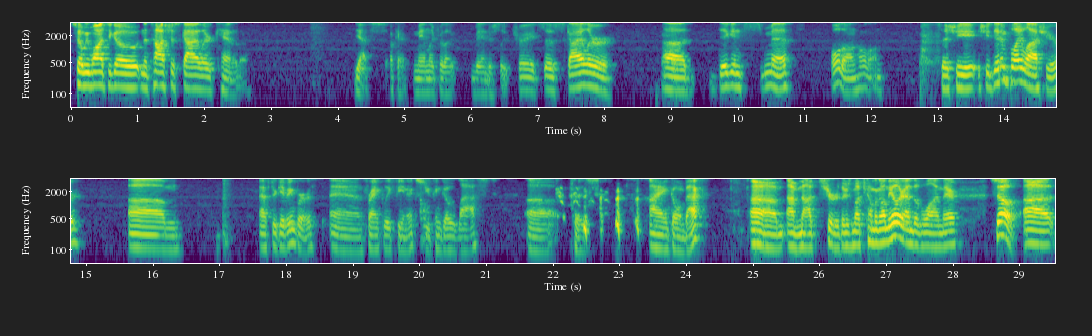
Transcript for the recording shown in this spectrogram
So we wanted to go Natasha Skylar, Canada. Yes. Okay. Mainly for that Vandersloot trade. So Skylar uh Diggins Smith. Hold on, hold on. So she she didn't play last year. Um after giving birth, and frankly, Phoenix, you can go last because I ain't going back. Um, I'm not sure there's much coming on the other end of the line there. So uh,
